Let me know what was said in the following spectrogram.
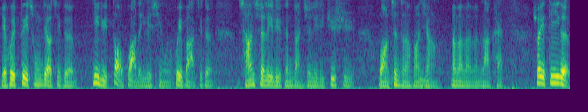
也会对冲掉这个利率倒挂的一个行为，会把这个。长期的利率跟短期的利率继续往正常的方向慢慢慢慢拉开，所以第一个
